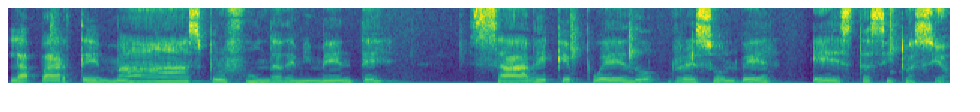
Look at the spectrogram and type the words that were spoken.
La parte más profunda de mi mente sabe que puedo resolver esta situación.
